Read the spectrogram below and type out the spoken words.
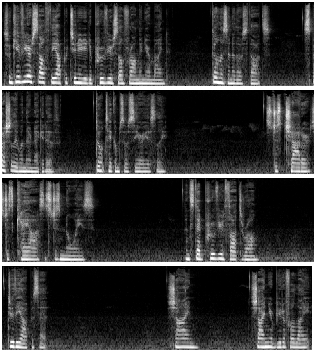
So give yourself the opportunity to prove yourself wrong in your mind. Don't listen to those thoughts, especially when they're negative. Don't take them so seriously. It's just chatter, it's just chaos, it's just noise. Instead, prove your thoughts wrong. Do the opposite. Shine. Shine your beautiful light,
